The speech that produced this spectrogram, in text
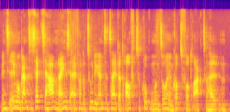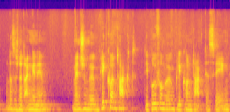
wenn Sie irgendwo ganze Sätze haben, neigen Sie einfach dazu, die ganze Zeit da drauf zu gucken und so einen Kurzvortrag zu halten. Und das ist nicht angenehm. Menschen mögen Blickkontakt, die Prüfer mögen Blickkontakt. Deswegen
